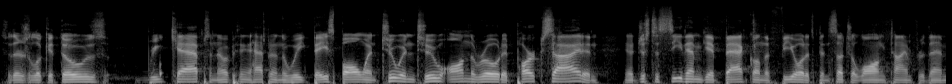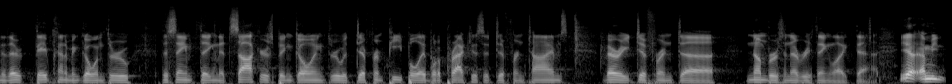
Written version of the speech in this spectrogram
So there's a look at those recaps and everything that happened in the week. Baseball went two and two on the road at Parkside, and you know just to see them get back on the field, it's been such a long time for them. They're, they've kind of been going through the same thing that soccer's been going through with different people able to practice at different times, very different. Uh, numbers and everything like that. Yeah, I mean,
